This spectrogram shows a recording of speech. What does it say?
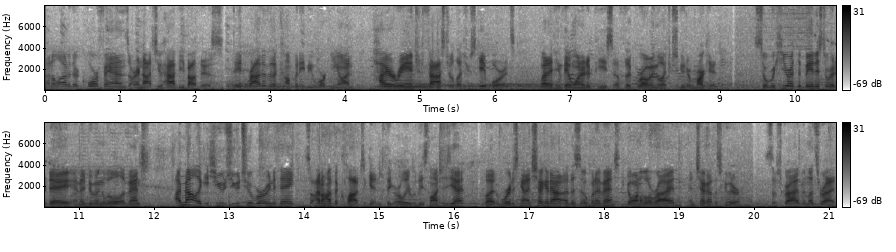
and a lot of their core fans are not too happy about this. They'd rather the company be working on higher range and faster electric skateboards, but I think they wanted a piece of the growing electric scooter market. So we're here at the b8ta store today and they're doing a little event. I'm not like a huge YouTuber or anything, so I don't have the clout to get into the early release launches yet, but we're just gonna check it out at this open event, go on a little ride, and check out the scooter. Subscribe and let's ride.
